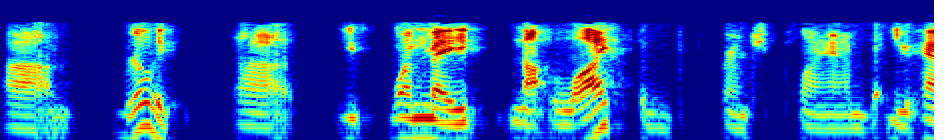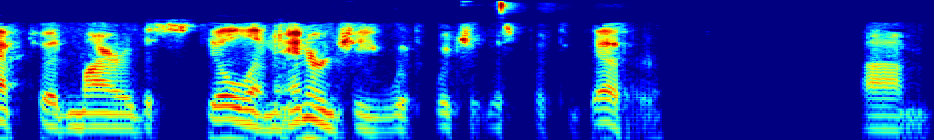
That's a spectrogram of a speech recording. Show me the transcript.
Um, really, uh, you, one may not like the French plan, but you have to admire the skill and energy with which it was put together. Um,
